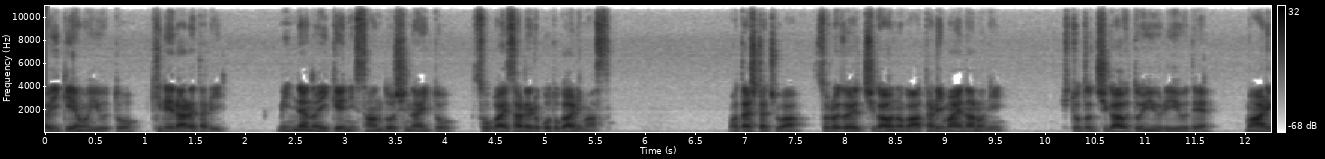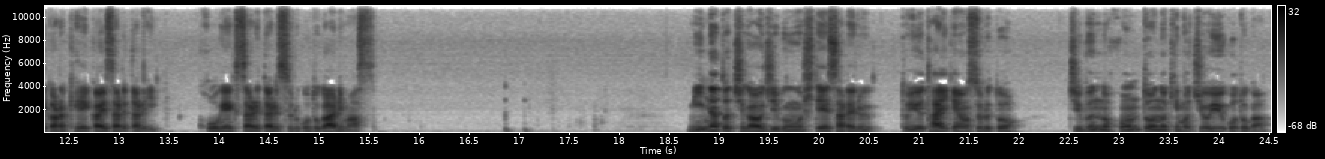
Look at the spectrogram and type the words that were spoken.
う意見を言うとキレられたり、みんなの意見に賛同しないと阻害されることがあります。私たちはそれぞれ違うのが当たり前なのに、人と違うという理由で周りから警戒されたり、攻撃されたりすることがあります。みんなと違う自分を否定されるという体験をすると、自分の本当の気持ちを言うことが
